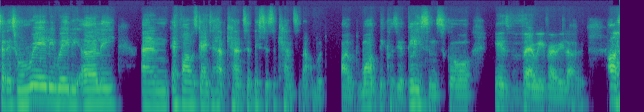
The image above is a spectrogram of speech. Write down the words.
said it's really, really early. And if I was going to have cancer, this is the cancer that would I would want because your Gleason score is very, very low. I,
